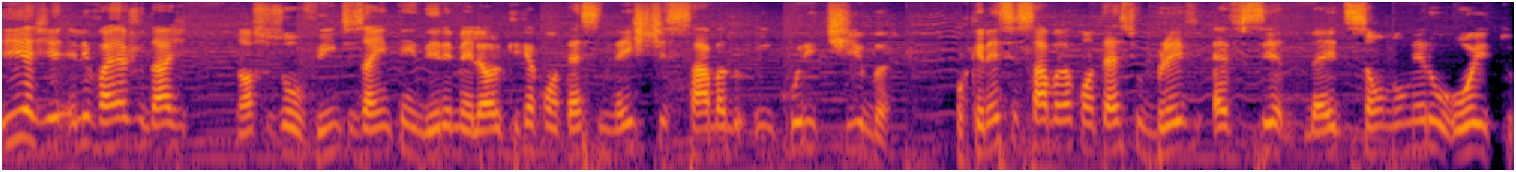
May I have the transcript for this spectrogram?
E ele vai ajudar nossos ouvintes a entenderem melhor o que, que acontece neste sábado em Curitiba. Porque nesse sábado acontece o Brave FC da edição número 8.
